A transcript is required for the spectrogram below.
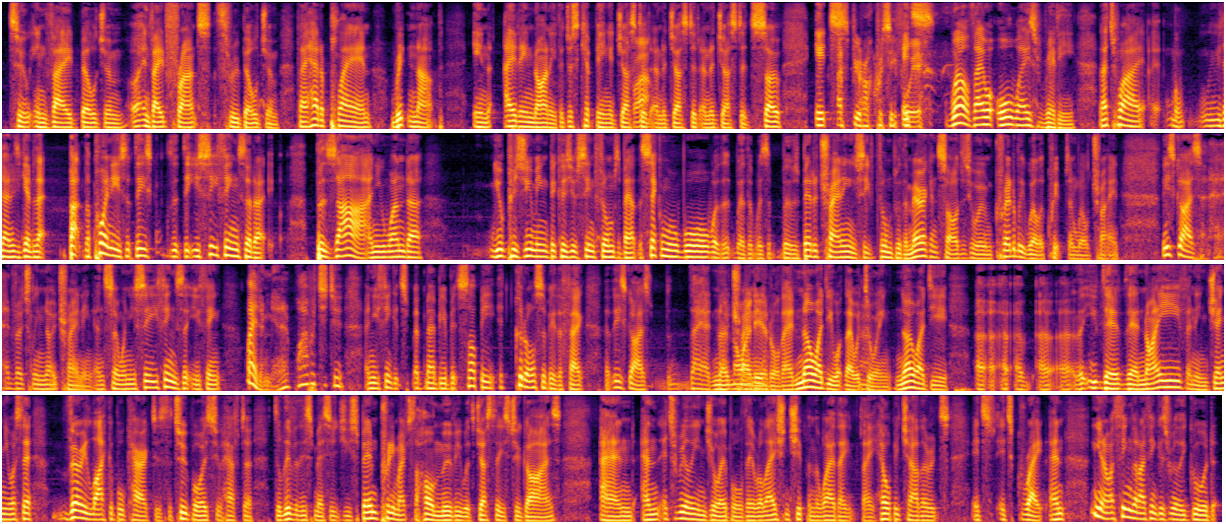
to invade Belgium, or invade France through Belgium. They had a plan written up in 1890 that just kept being adjusted Wow. and adjusted and adjusted. So it's That's bureaucracy for you. well, they were always ready. That's why. Uh, well, we don't need to get into that. But the point is that these that you see things that are bizarre, and you wonder. You're presuming because you've seen films about the Second World War, whether, the, where there, was there was better training. You see films with American soldiers who were incredibly well equipped and well trained. These guys had virtually no training, and so when you see things that you think, "Wait a minute, why would you do?" and you think it's maybe a bit sloppy, it could also be the fact that these guys they had no, no training idea. at all. They had no idea what they were doing. No idea. Uh, uh, uh, uh, uh, they're they're naive and ingenuous. They're very likable characters. The two boys who have to deliver this message. You spend pretty much the whole movie with just these two guys, and and it's really enjoyable. Their relationship and the way they they help each other. It's it's it's great. And you know, a thing that I think is really good,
